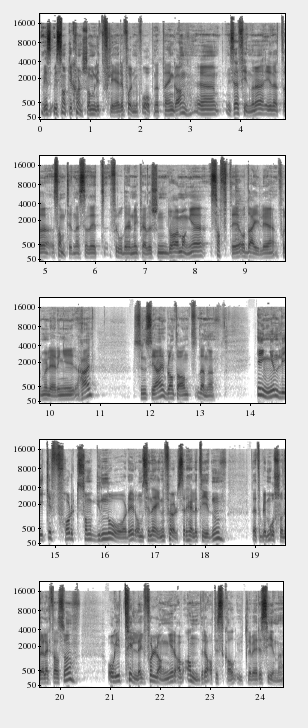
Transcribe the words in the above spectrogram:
Vi, vi, snakker kanskje om litt flere former for åpenhet på en gang. Eh, hvis jeg finner det i dette samtidsesset ditt, Frode Helmik Pedersen Du har mange saftige og deilige formuleringer her, syns jeg, Blant annet denne. Ingen liker folk som gnåler om sine egne følelser hele tiden. Dette blir med Oslo-dialekt, altså og i tillegg forlanger av andre at de skal utlevere sine.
